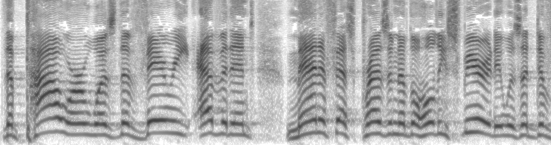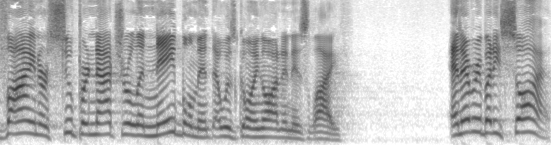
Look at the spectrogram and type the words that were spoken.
The power was the very evident, manifest presence of the Holy Spirit. It was a divine or supernatural enablement that was going on in his life and everybody saw it.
